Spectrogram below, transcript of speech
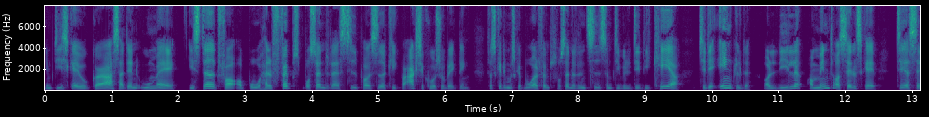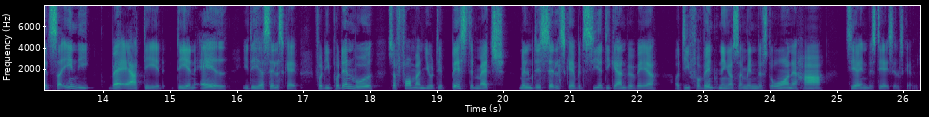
jamen de skal jo gøre sig den umage, i stedet for at bruge 90% af deres tid på at sidde og kigge på aktiekursudvikling, så skal de måske bruge 90% af den tid, som de vil dedikere til det enkelte og lille og mindre selskab, til at sætte sig ind i, hvad er det DNA'et i det her selskab. Fordi på den måde, så får man jo det bedste match mellem det selskabet siger, de gerne vil være, og de forventninger, som investorerne har til at investere i selskabet.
